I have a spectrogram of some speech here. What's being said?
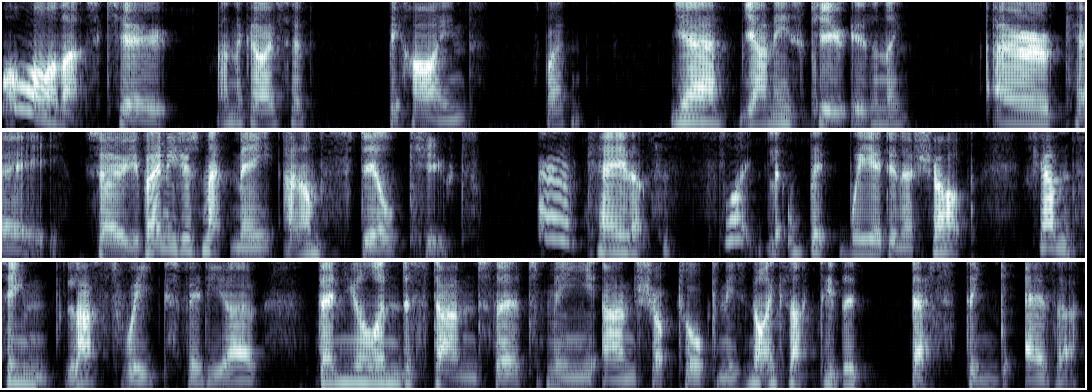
Oh, that's cute. And the guy said, Behind. Yeah, Yanni's cute, isn't he? Okay. So you've only just met me, and I'm still cute okay, that's a slight little bit weird in a shop. If you haven't seen last week's video, then you'll understand that me and shop talking is not exactly the best thing ever.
